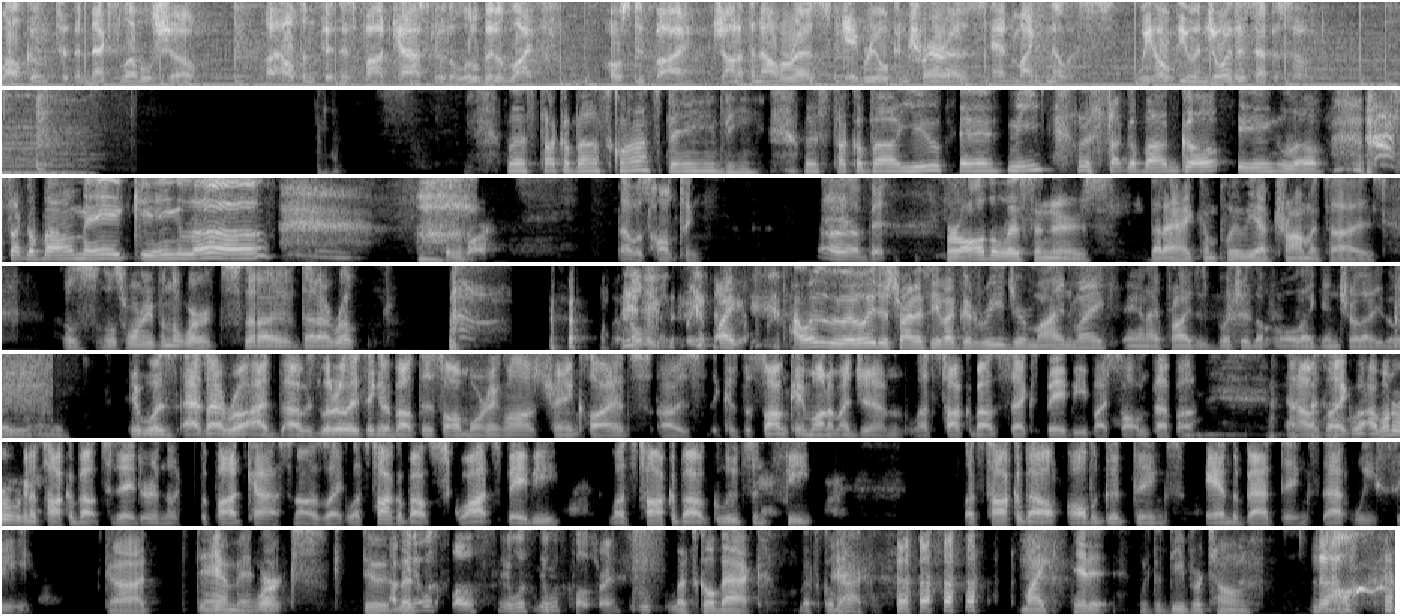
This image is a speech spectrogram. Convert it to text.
Welcome to the Next Level Show, a health and fitness podcast with a little bit of life. Hosted by Jonathan Alvarez, Gabriel Contreras, and Mike Nilles. We hope you enjoy this episode. Let's talk about squats, baby. Let's talk about you and me. Let's talk about going low. Let's talk about making love. to the bar. That was haunting. Uh, a bit. For all the listeners that I completely have traumatized, Those those weren't even the words that I that I wrote. Totally. Mike, I was literally just trying to see if I could read your mind, Mike, and I probably just butchered the whole like intro that the way you wanted. It was as I wrote. I I was literally thinking about this all morning while I was training clients. I was because the song came on at my gym. Let's talk about sex, baby, by Salt and Pepa. And I was like, well, I wonder what we're going to talk about today during the, the podcast. And I was like, let's talk about squats, baby. Let's talk about glutes and feet. Let's talk about all the good things and the bad things that we see. God damn it, works. dude. I mean, let's it was close. It was it mm. was close, right? let's go back. Let's go back. Mike, hit it with a deeper tone. no.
